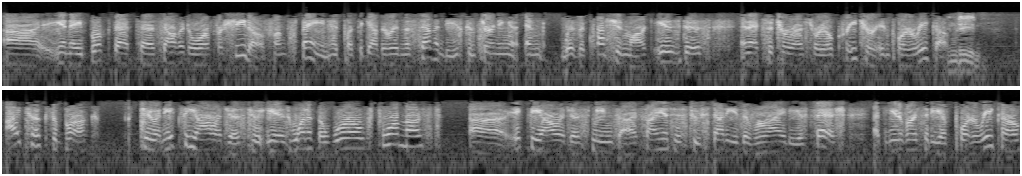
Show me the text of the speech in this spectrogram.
uh, in a book that uh, Salvador Freixedo from Spain had put together in the 70s concerning, and with a question mark, is this an extraterrestrial creature in Puerto Rico? Indeed. I took the book to an ichthyologist who is one of the world's foremost uh, ichthyologist means a scientist who studies a variety of fish at the University of Puerto Rico.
